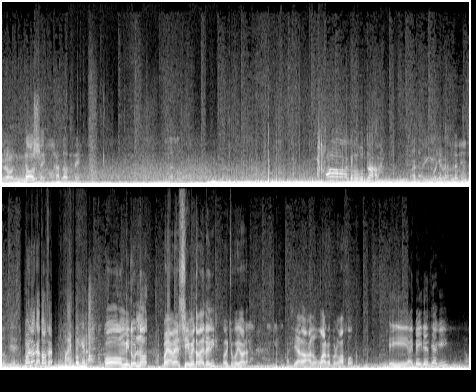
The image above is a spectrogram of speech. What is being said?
Son Dos. 14. quizás son dos. ¡Ah, qué puta! Bueno, 14. Con mi turno, voy a ver si me toca de tenis, lo he hecho voy ahora. Así a, lo- a los guarros por abajo. ¿Y hay penitencia aquí? No.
